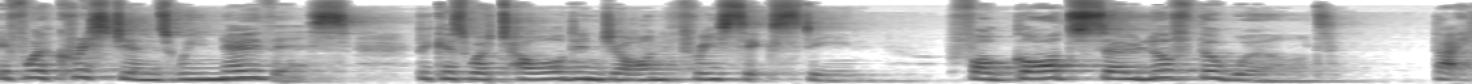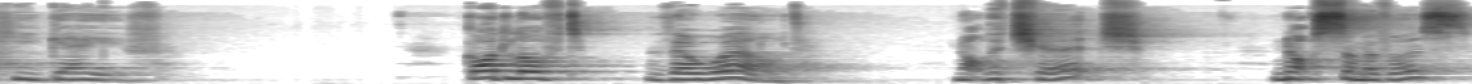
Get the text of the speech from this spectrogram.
If we're Christians, we know this because we're told in John 3:16, "For God so loved the world that he gave." God loved the world not the church, not some of us,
